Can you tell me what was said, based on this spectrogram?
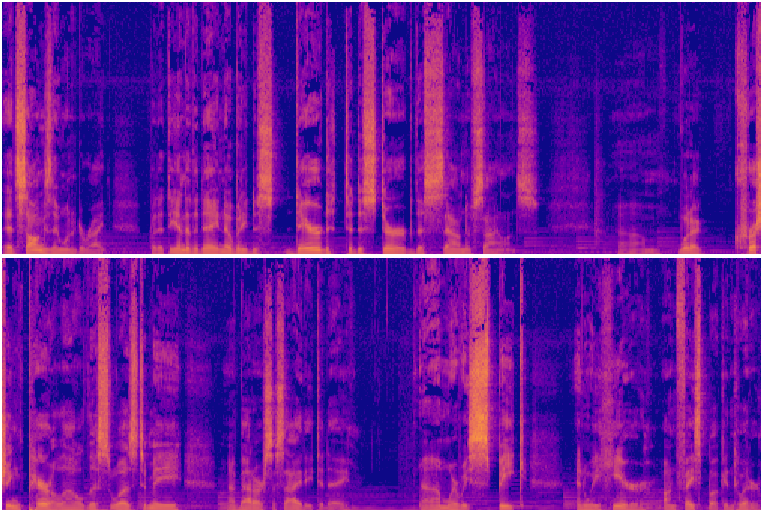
they had songs they wanted to write. But at the end of the day, nobody dis- dared to disturb this sound of silence. Um, what a crushing parallel this was to me about our society today, um, where we speak and we hear on Facebook and Twitter.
